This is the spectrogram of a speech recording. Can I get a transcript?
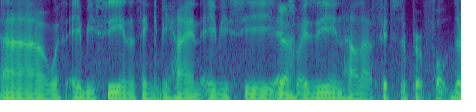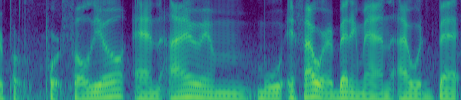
uh, with abc and the thinking behind abc Yeah. xyz and how that fits their, portfo- their por- portfolio and i am w- if i were a betting man i would bet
